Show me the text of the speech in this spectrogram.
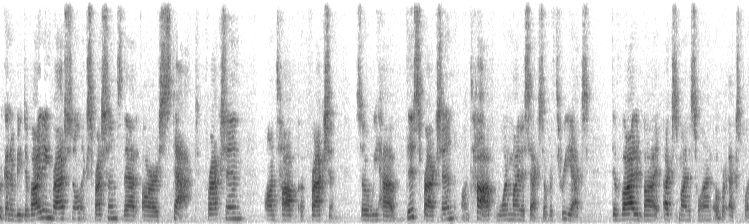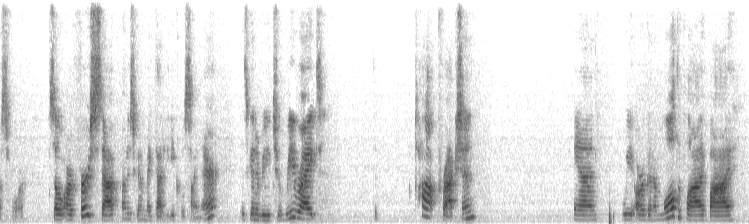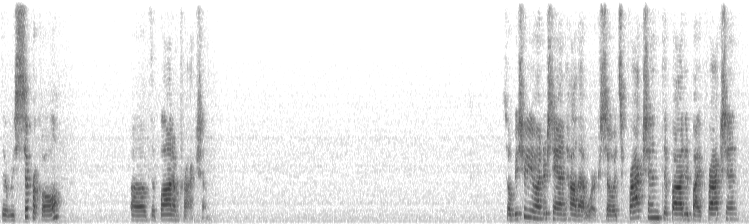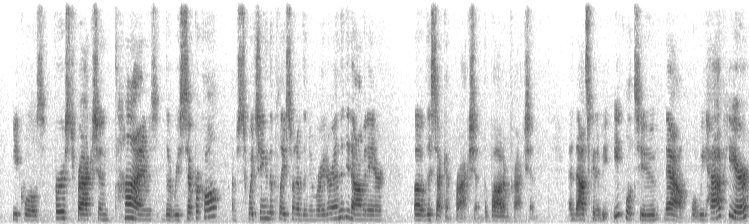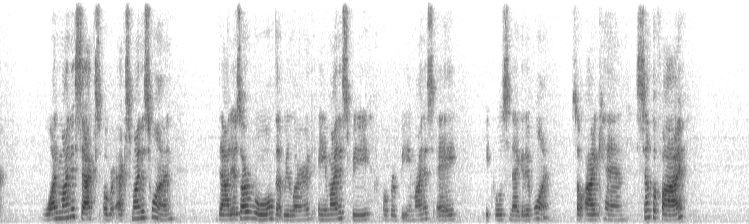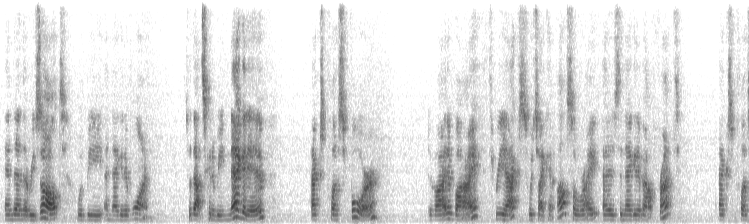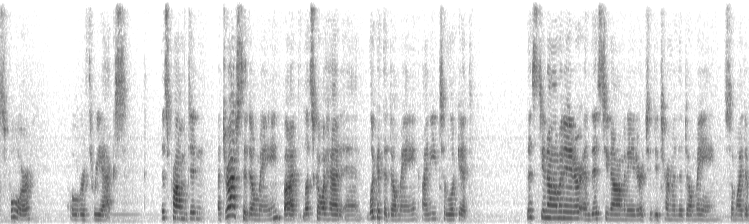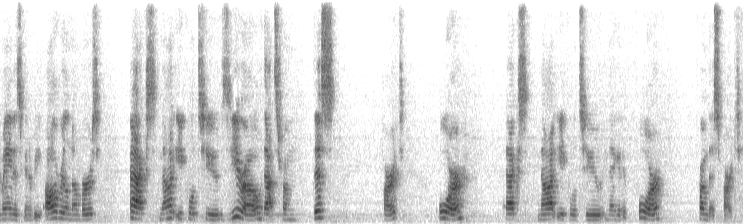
we're going to be dividing rational expressions that are stacked, fraction on top of fraction. So we have this fraction on top, 1 minus x over 3x, divided by x minus 1 over x plus 4. So our first step, I'm just going to make that an equal sign there, is going to be to rewrite the top fraction and we are going to multiply by the reciprocal of the bottom fraction. So be sure you understand how that works. So it's fraction divided by fraction equals first fraction times the reciprocal. I'm switching the placement of the numerator and the denominator of the second fraction, the bottom fraction. And that's going to be equal to, now, what we have here, 1 minus x over x minus 1, that is our rule that we learned, a minus b over b minus a equals negative 1. So I can simplify, and then the result would be a negative 1. So that's going to be negative x plus 4 divided by 3x, which I can also write as the negative out front, x plus 4 over 3x. This problem didn't address the domain, but let's go ahead and look at the domain. I need to look at this denominator and this denominator to determine the domain. So my domain is going to be all real numbers, x not equal to 0, that's from this part, or x not equal to negative 4 from this part.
